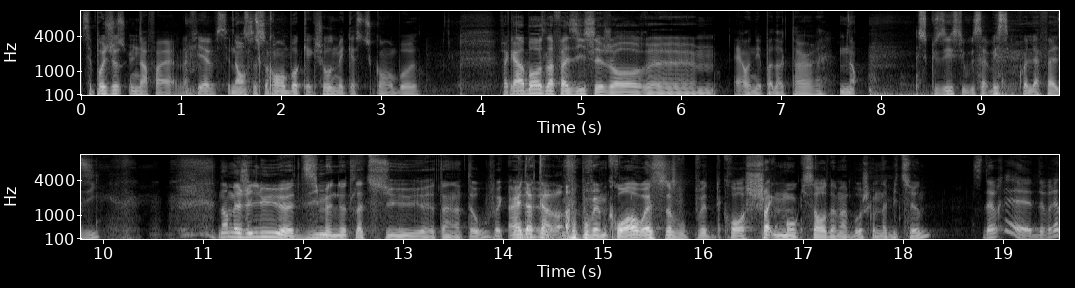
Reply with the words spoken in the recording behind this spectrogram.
C'est pas juste une affaire. La fièvre, c'est Non, parce que c'est tu ça. combats quelque chose, mais qu'est-ce que tu combats? Fait qu'à la base, l'aphasie, c'est genre... euh, Eh, On n'est pas docteur, hein? Non. Excusez si vous savez c'est quoi l'aphasie. Non, mais j'ai lu euh, 10 minutes là-dessus euh, tantôt. Fait que, Un doctorat. euh, vous pouvez me croire, ouais, c'est ça. Vous pouvez croire chaque mot qui sort de ma bouche, comme d'habitude. Tu devrais, devrais,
